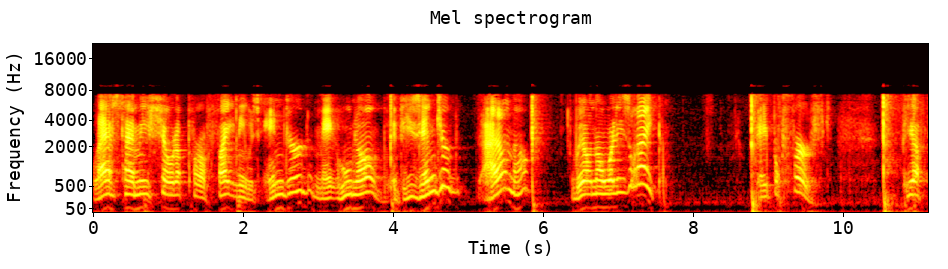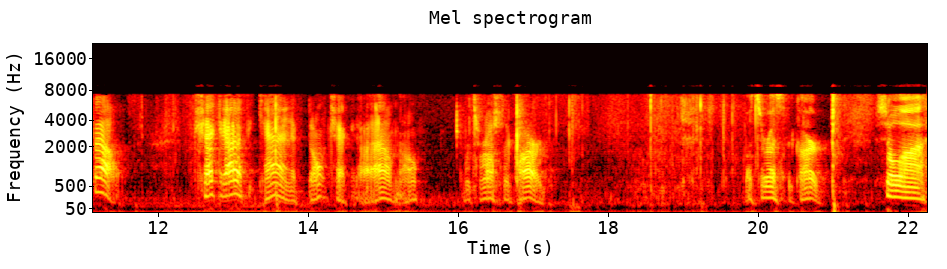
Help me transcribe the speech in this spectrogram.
Last time he showed up for a fight and he was injured, maybe, who knows? If he's injured, I don't know. We don't know what he's like. April 1st, PFL. Check it out if you can. If don't check it out, I don't know. What's the rest of the card? What's the rest of the card? So, uh,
